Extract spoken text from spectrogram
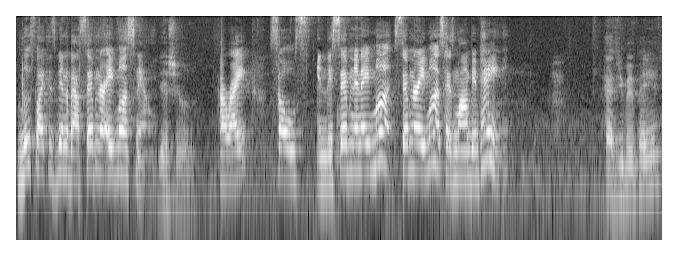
Looks like it's been about seven or eight months now. Yes, Your Honor. All right. So in this seven and eight months, seven or eight months, has mom been paying? Have you been paying?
